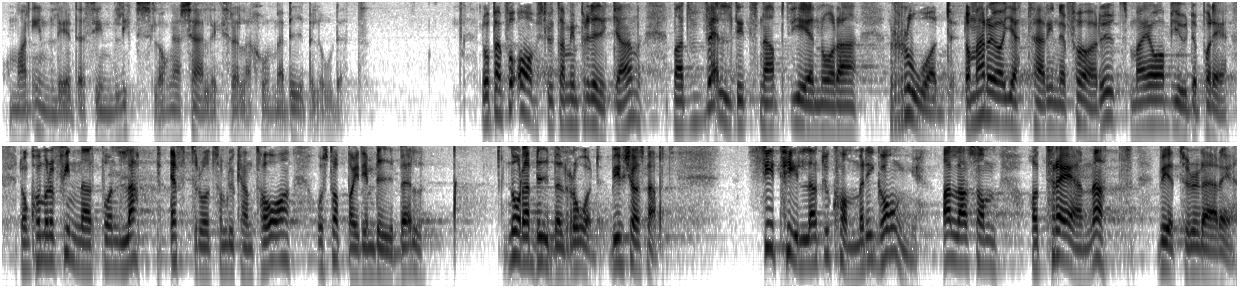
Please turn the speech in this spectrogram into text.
om man inleder sin livslånga kärleksrelation med bibelordet. Låt mig få avsluta min predikan med att väldigt snabbt ge några råd. De här har jag gett här inne förut, men jag bjuder på det. De kommer att finnas på en lapp efteråt som du kan ta och stoppa i din bibel. Några bibelråd, vi kör snabbt. Se till att du kommer igång. Alla som har tränat vet hur det där är.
